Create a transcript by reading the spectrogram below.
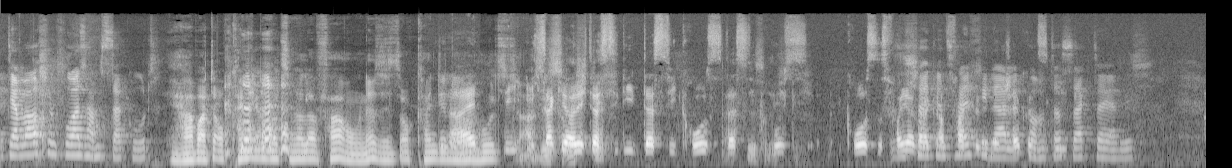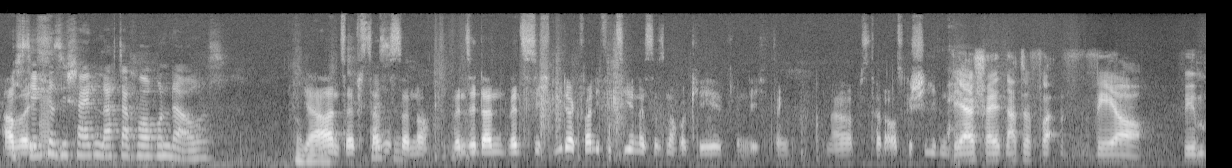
der war auch schon vor Samstag gut. Ja, aber hat auch keine internationale Erfahrung, ne? Das ist jetzt auch kein, den nein, holst. ich, das ich sag ja auch nicht, dass die, dass die groß, dass die ist groß, großes Feuerwerk abfackeln in der Halbfinale Champions kommt, das sagt er ja nicht. Aber ich denke, sie scheiden nach der Vorrunde aus. Ja, und selbst das ist dann noch, wenn sie dann, wenn sie sich wieder qualifizieren, ist das noch okay, finde ich. Dann na, bist halt ausgeschieden. Wer scheidet nach der Fra Wer? Wem?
